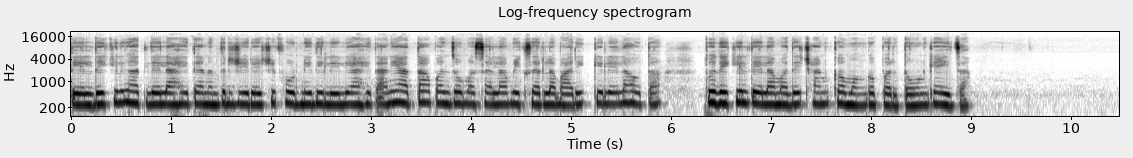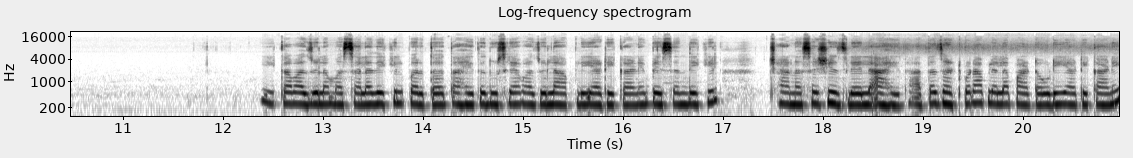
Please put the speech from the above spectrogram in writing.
तेल देखील घातलेलं आहे. त्यानंतर जिऱ्याची फोडणी दिलेली आहेत आणि आता आपण जो मसाला मिक्सरला बारीक केलेला होता तो देखील तेलामध्ये छान खमंग परतवून घ्यायचा. एका बाजूला मसाला देखील परतवत आहे तर दुसऱ्या बाजूला आपली या ठिकाणी बेसन देखील छान असं शिजलेलं आहेत आता झटपट आपल्याला पाटवडी या ठिकाणी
